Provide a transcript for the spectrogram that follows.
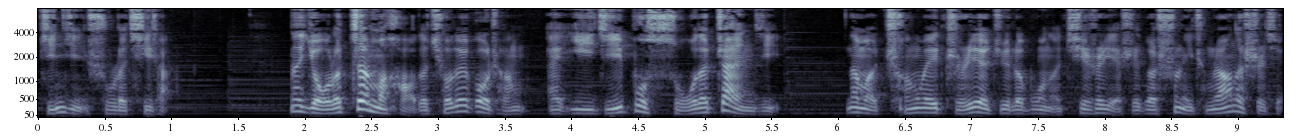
仅仅输了七场。那有了这么好的球队构成，哎，以及不俗的战绩。那么，成为职业俱乐部呢，其实也是一个顺理成章的事情。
